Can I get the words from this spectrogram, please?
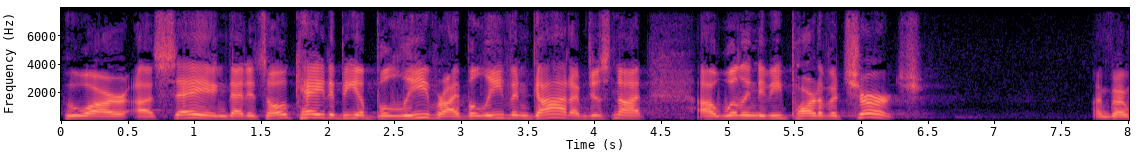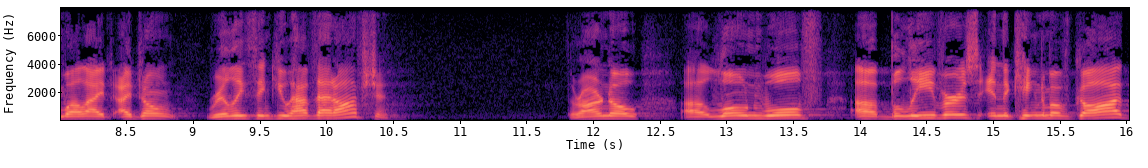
who are uh, saying that it's okay to be a believer. I believe in God. I'm just not uh, willing to be part of a church. I'm going, well, I, I don't really think you have that option. There are no uh, lone wolf uh, believers in the kingdom of God.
